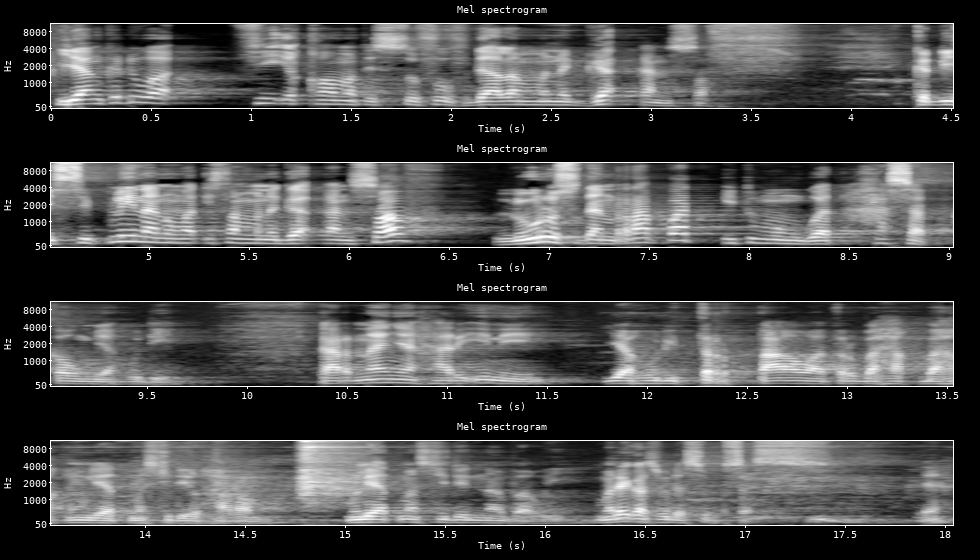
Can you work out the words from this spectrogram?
Yang kedua, fi iqamatis sufuf dalam menegakkan saf. Kedisiplinan umat Islam menegakkan saf, lurus dan rapat itu membuat hasad kaum Yahudi. Karenanya hari ini Yahudi tertawa terbahak-bahak melihat Masjidil Haram, melihat Masjidil Nabawi. Mereka sudah sukses. Ya.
